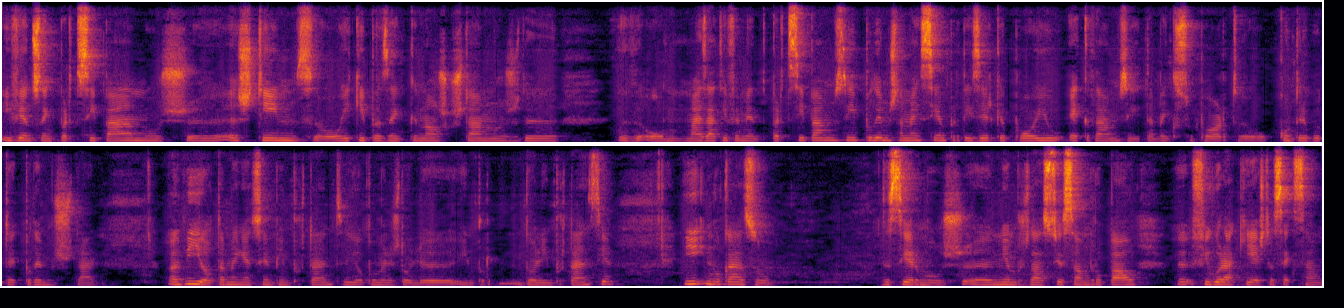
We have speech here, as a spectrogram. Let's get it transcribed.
eventos em que participamos, uh, as teams ou equipas em que nós gostamos de, de, ou mais ativamente participamos e podemos também sempre dizer que apoio é que damos e também que suporte ou contributo é que podemos dar. A bio também é sempre importante e eu pelo menos dou-lhe dou importância e no caso de sermos uh, membros da Associação Drupal, figura aqui esta secção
